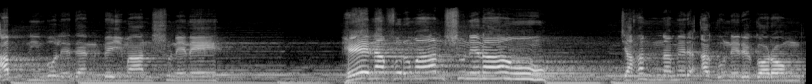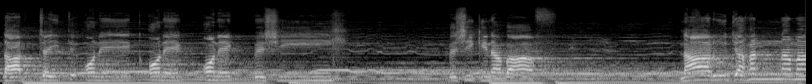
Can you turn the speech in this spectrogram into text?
আপনি বলে দেন বেঈমান, শুনে নে। হে নাফরমান, শুনে নাও, জাহান্নামের আগুনের গরম তার চাইতে অনেক অনেক অনেক বেশি। বেশি কিনা বাপ নারু জাহান্নামা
